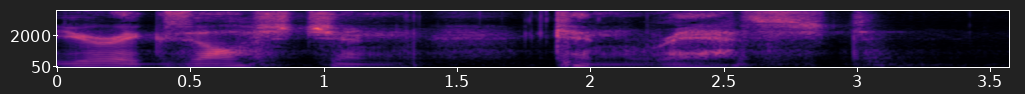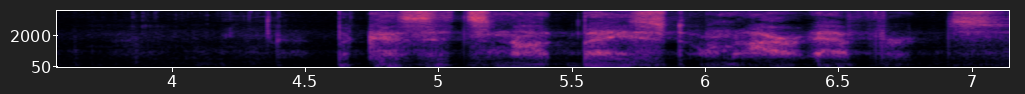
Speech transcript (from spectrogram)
Your exhaustion can rest because it's not based on our efforts.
